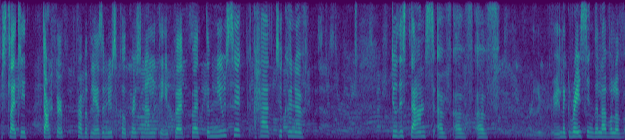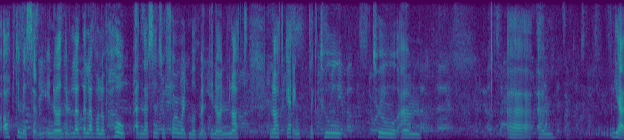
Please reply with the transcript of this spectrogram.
slightly darker probably as a musical personality, but but the music had to kind of do this dance of, of, of like raising the level of optimism, you know, and the, the level of hope and that sense of forward movement, you know, and not not getting like too too um, uh, um, yeah,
